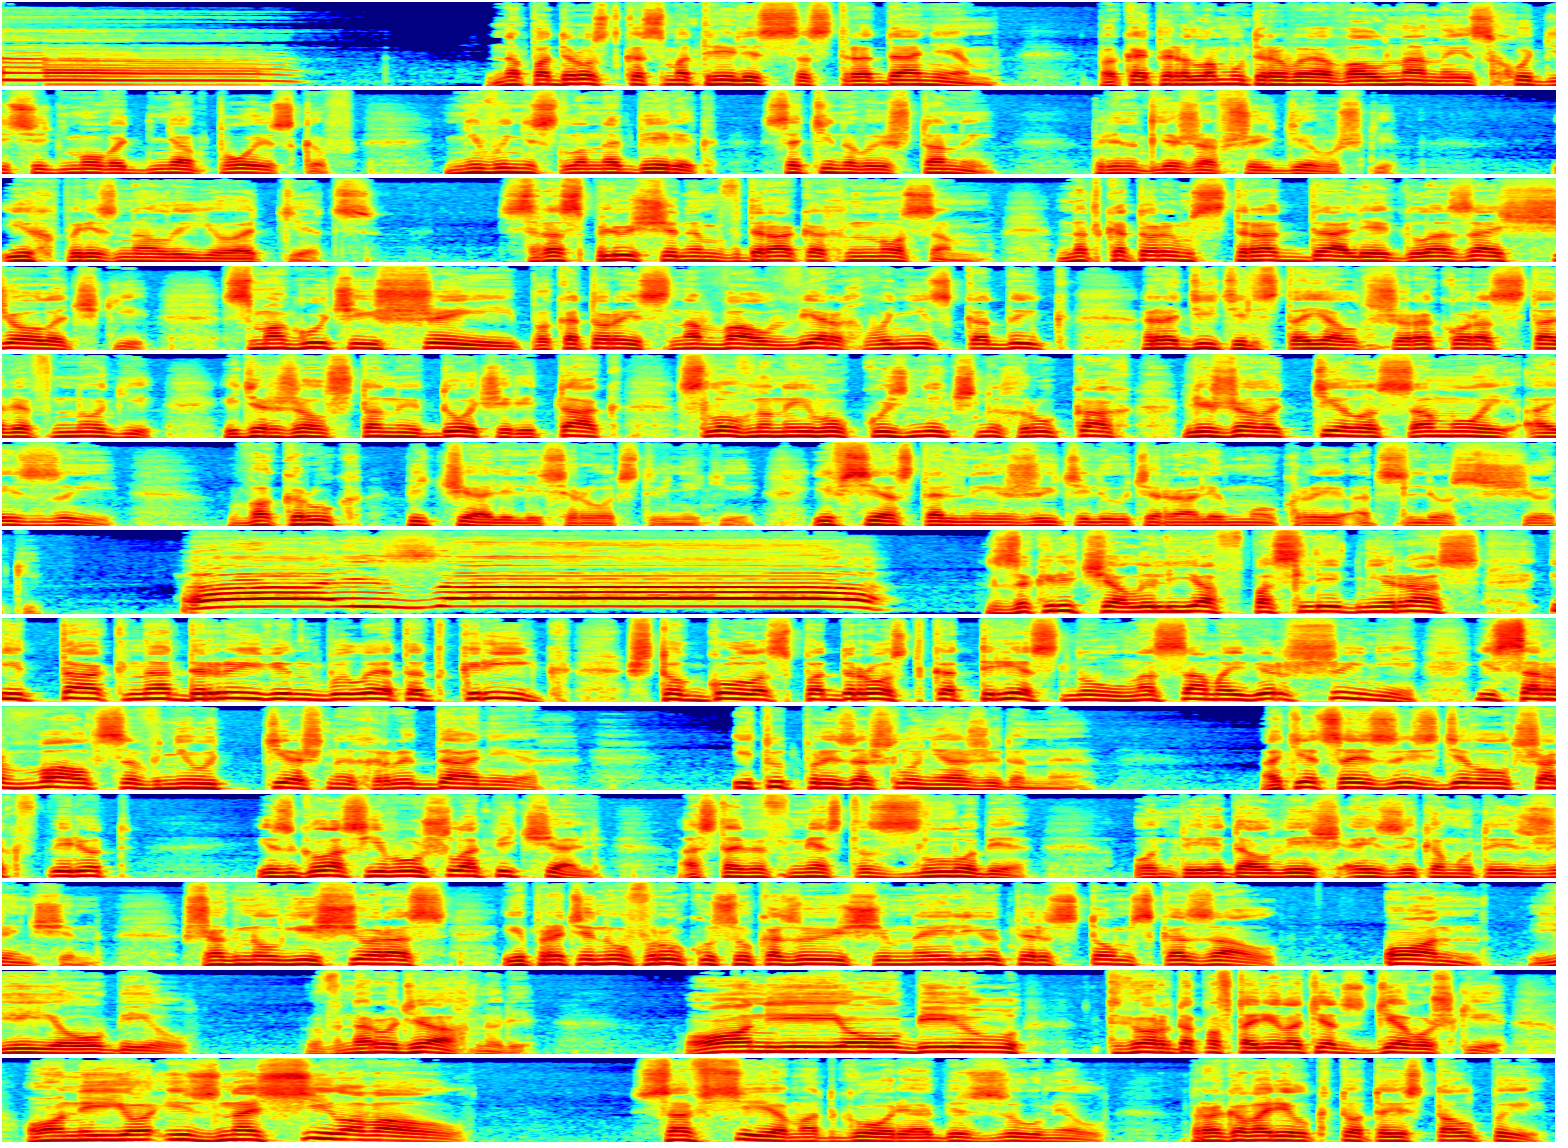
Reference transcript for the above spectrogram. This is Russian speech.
На подростка смотрели с состраданием, пока перламутровая волна на исходе седьмого дня поисков не вынесла на берег сатиновые штаны — принадлежавшие девушке. Их признал ее отец. С расплющенным в драках носом, над которым страдали глаза-щелочки, с могучей шеей, по которой сновал вверх-вниз кадык, родитель стоял, широко расставив ноги, и держал штаны дочери так, словно на его кузнечных руках лежало тело самой Айзы. Вокруг Печалились родственники, и все остальные жители утирали мокрые от слез щеки. «Айза!» Закричал Илья в последний раз, и так надрывен был этот крик, что голос подростка треснул на самой вершине и сорвался в неутешных рыданиях. И тут произошло неожиданное. Отец Айзы сделал шаг вперед — из глаз его ушла печаль, оставив место злобе. Он передал вещь Айзы кому-то из женщин. Шагнул еще раз и, протянув руку с указующим на Илью перстом, сказал «Он ее убил». В народе ахнули. «Он ее убил!» — твердо повторил отец девушки. «Он ее изнасиловал!» Совсем от горя обезумел, — проговорил кто-то из толпы.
